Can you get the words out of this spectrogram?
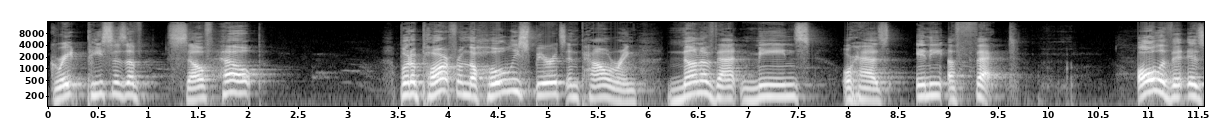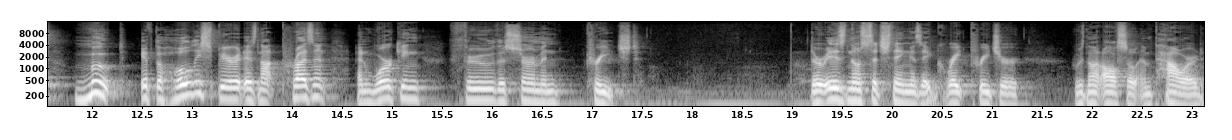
great pieces of self help, but apart from the Holy Spirit's empowering, none of that means or has any effect. All of it is moot if the Holy Spirit is not present and working through the sermon preached. There is no such thing as a great preacher who is not also empowered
